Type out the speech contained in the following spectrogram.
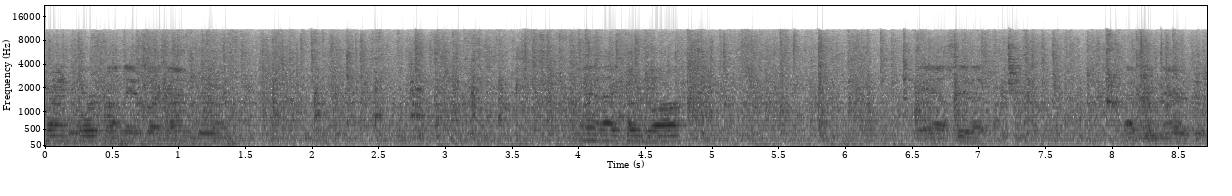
trying to work on these like I'm doing. And that comes off. Yeah, see that, that's in there just.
